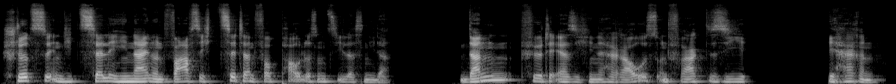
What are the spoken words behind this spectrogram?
stürzte in die Zelle hinein und warf sich zitternd vor Paulus und Silas nieder. Dann führte er sie heraus und fragte sie, Ihr Herren,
